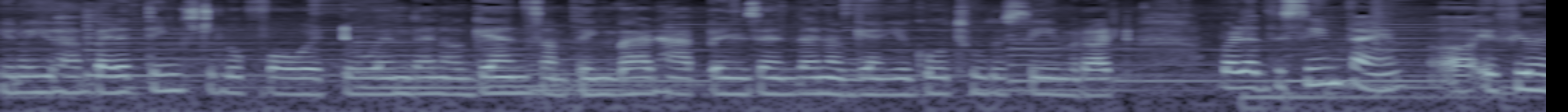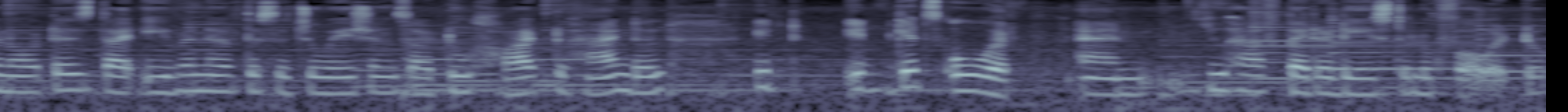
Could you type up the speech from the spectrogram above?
you know you have better things to look forward to and then again something bad happens and then again you go through the same rut. But at the same time uh, if you notice that even if the situations are too hard to handle it it gets over and you have better days to look forward to.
